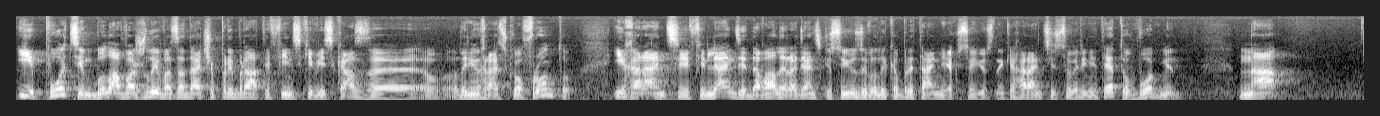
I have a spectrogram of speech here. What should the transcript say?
І потім була важлива задача прибрати фінські війська з е, Ленінградського фронту. І гарантії Фінляндії давали Радянський Союз і Велика Британія як союзники. Гарантії суверенітету в обмін на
